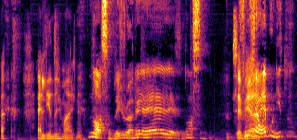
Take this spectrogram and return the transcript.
é lindo demais, né? Nossa, Blade Runner é. Nossa, Você o filme a... já é bonito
